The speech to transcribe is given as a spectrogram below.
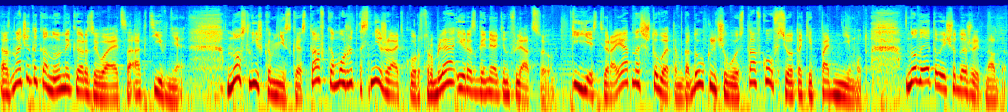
а значит экономика развивается активнее. Но слишком низкая ставка может снижать курс рубля и разгонять инфляцию. И есть вероятность, что в этом году ключевую ставку все-таки поднимут. Но до этого еще дожить надо.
